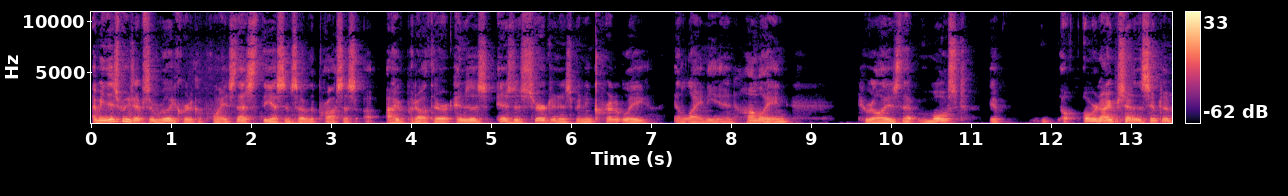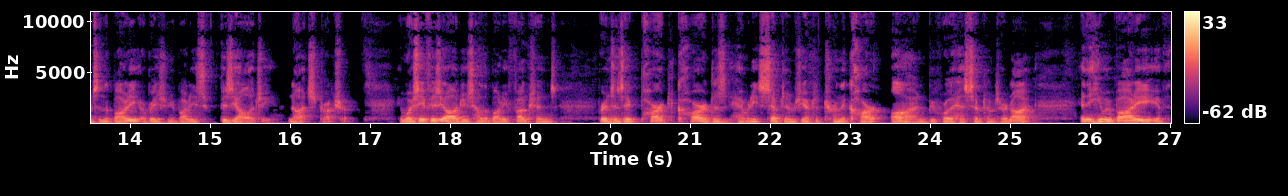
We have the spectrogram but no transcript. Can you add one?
I mean, this brings up some really critical points. That's the essence of the process I've put out there. And as, as a surgeon, it's been incredibly enlightening and humbling to realize that most, if over 90% of the symptoms in the body are based on your body's physiology, not structure. And when I say physiology is how the body functions, for instance, a parked car doesn't have any symptoms. You have to turn the car on before it has symptoms or not. In the human body, if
